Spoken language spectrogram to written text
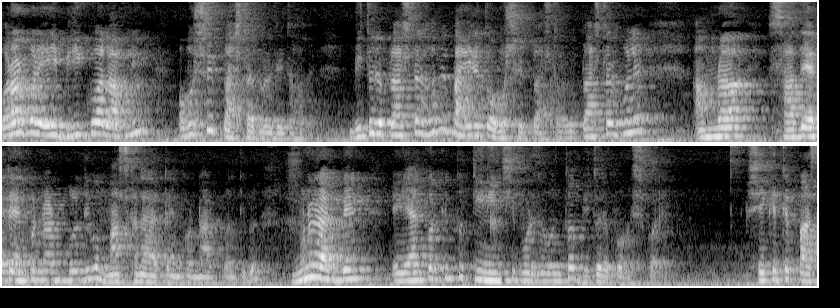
করার পরে এই ব্রিক ওয়াল আপনি অবশ্যই প্লাস্টার করে দিতে হবে। ভিতরে প্লাস্টার হবে, বাইরে তো অবশ্যই প্লাস্টার হবে। প্লাস্টার হলে আমরা সাদে একটা অ্যাঙ্কর নাট বল দিব, মাঝখানে একটা অ্যাঙ্কর নাট বল দিব। মনে রাখবেন, এই অ্যাঙ্কর কিন্তু তিন ইঞ্চি পর্যন্ত ভিতরে প্রবেশ করে। সেক্ষেত্রে পাঁচ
